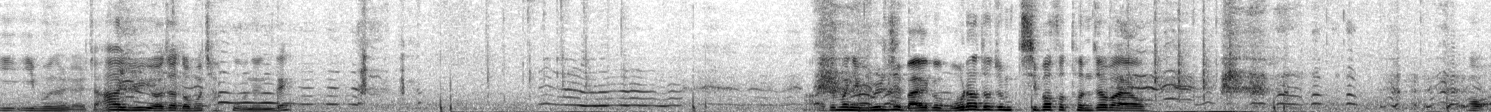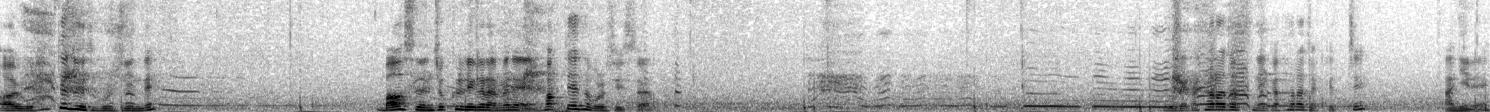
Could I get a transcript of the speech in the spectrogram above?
이, 이, 이 문을 열자. 아, 이 여자 너무 자꾸 우는데? 아주머니 울지 말고 뭐라도 좀 집어서 던져봐요. 어, 아, 이거 확대도에서 볼 수 있네? 마우스 왼쪽 클릭을 하면 확대해서 볼 수 있어요. 노래가 사라졌으니까 사라졌겠지? 아니네.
